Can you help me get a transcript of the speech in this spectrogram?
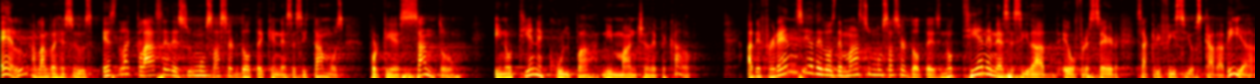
Él, hablando de Jesús, es la clase de sumo sacerdote que necesitamos porque es santo y no tiene culpa ni mancha de pecado. A diferencia de los demás sumos sacerdotes, no tiene necesidad de ofrecer sacrificios cada día.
